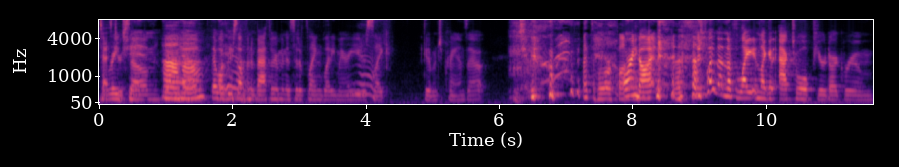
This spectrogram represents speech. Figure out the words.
test Reach yourself. in. Yeah. Uh-huh. That Lock yourself in a bathroom and instead of playing Bloody Mary, you just like get a bunch of crayons out. That's horrifying. Or not. There's probably not enough light in like an actual pure dark room.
